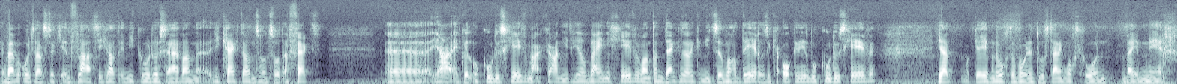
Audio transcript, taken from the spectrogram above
we hebben ooit wel een stukje inflatie gehad in die kudos. Hè, want je krijgt dan zo'n soort effect. Uh, ja, ik wil ook kudos geven, maar ik ga niet heel weinig geven, want dan denken ze dat ik het niet zo waardeer. Dus ik ga ook een heleboel kudos geven. Ja, oké, okay, maar dan wordt de volgende doelstelling wordt gewoon bij meer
